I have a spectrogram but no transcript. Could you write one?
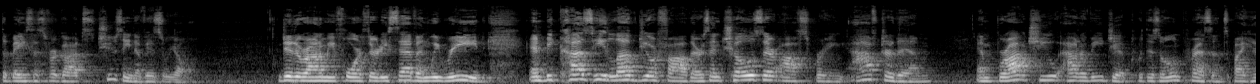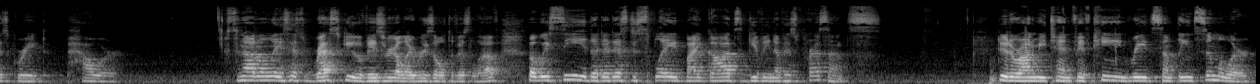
the basis for God's choosing of Israel. Deuteronomy 4:37 we read, "And because he loved your fathers and chose their offspring after them and brought you out of Egypt with his own presence by his great power." So not only is his rescue of Israel a result of his love, but we see that it is displayed by God's giving of his presence. Deuteronomy 10:15 reads something similar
